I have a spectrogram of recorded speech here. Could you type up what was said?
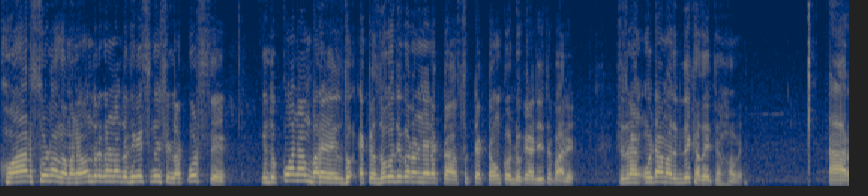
খোয়ার সুড়ঙ্গ মানে অন্তরীকরণ অধ্যায় থেকে সৃজনশীলটা করছে কিন্তু ক নাম্বারে একটা জগতীকরণের একটা ছোট্ট একটা অঙ্ক ঢুকে দিতে পারে। সুতরাং ওইটা আমাদের দেখা যাইতে হবে। আর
